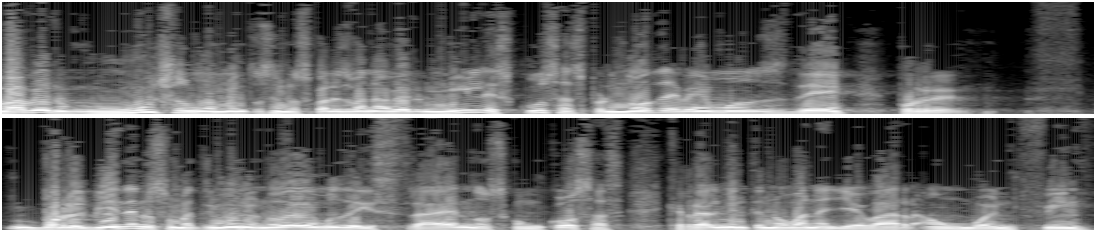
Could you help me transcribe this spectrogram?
va a haber muchos momentos en los cuales van a haber mil excusas, pero no debemos de, por, por el bien de nuestro matrimonio, no debemos de distraernos con cosas que realmente no van a llevar a un buen fin.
